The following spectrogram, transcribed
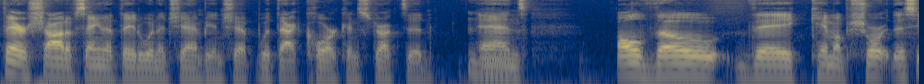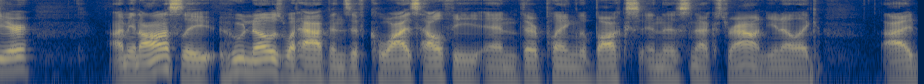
fair shot of saying that they'd win a championship with that core constructed. Mm-hmm. And although they came up short this year, I mean, honestly, who knows what happens if Kawhi's healthy and they're playing the Bucks in this next round? You know, like I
